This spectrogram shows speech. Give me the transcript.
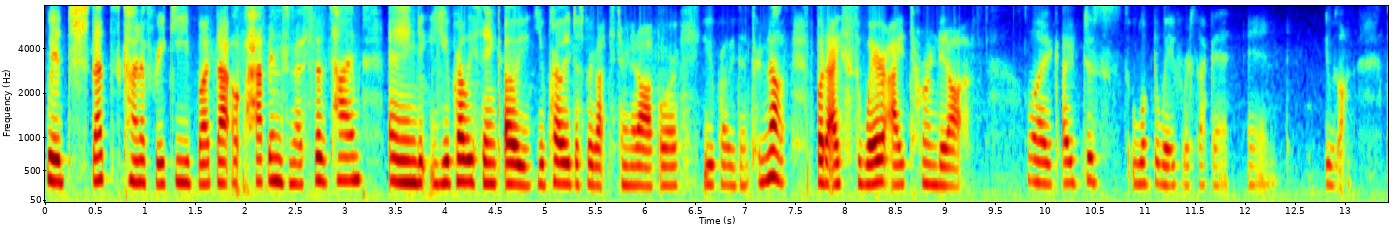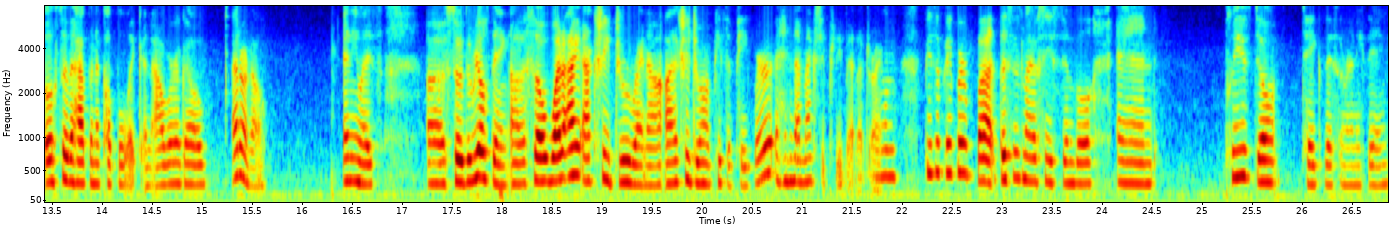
which that's kind of freaky, but that happens most of the time. And you probably think, oh, you probably just forgot to turn it off or you probably didn't turn it off. But I swear I turned it off. Like I just looked away for a second and it was on. Also, that happened a couple, like an hour ago. I don't know. Anyways, so the real thing. Uh, so what I actually drew right now, I actually drew on a piece of paper, and I'm actually pretty bad at drawing on a piece of paper, but this is my OC symbol, and please don't take this or anything.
